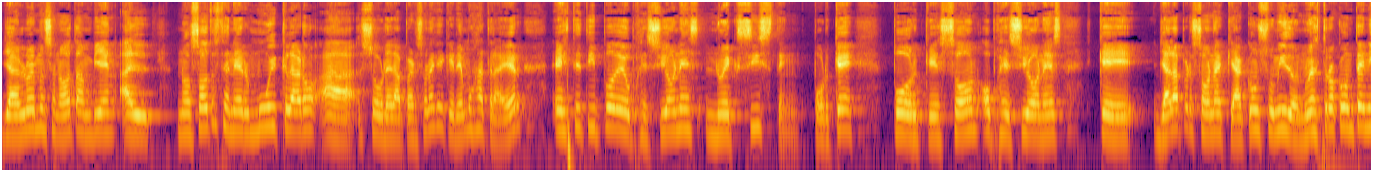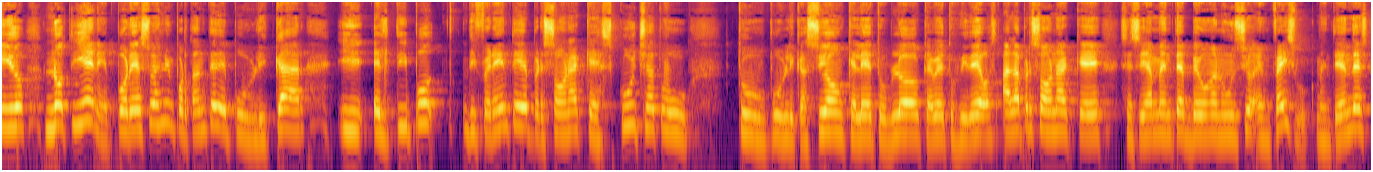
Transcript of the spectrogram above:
ya lo he mencionado también, al nosotros tener muy claro ah, sobre la persona que queremos atraer, este tipo de objeciones no existen. ¿Por qué? Porque son objeciones que ya la persona que ha consumido nuestro contenido no tiene. Por eso es lo importante de publicar y el tipo diferente de persona que escucha tu, tu publicación, que lee tu blog, que ve tus videos, a la persona que sencillamente ve un anuncio en Facebook, ¿me entiendes?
